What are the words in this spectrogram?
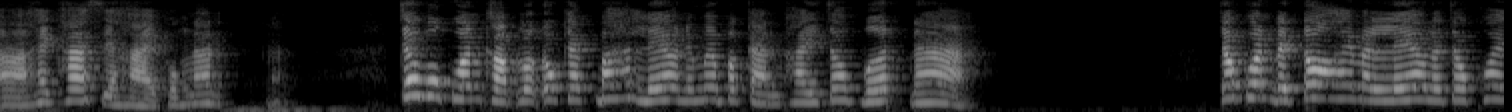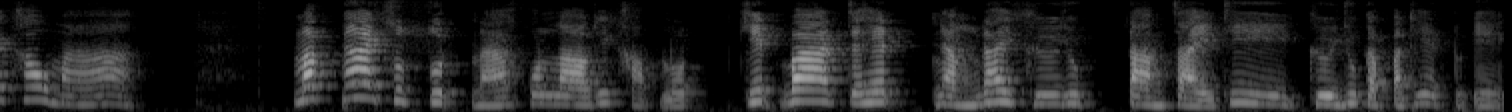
อ่าให้ค่าเสียหายพวกนั้นนะเจ้าบ่ควรขับรถออกจากบ้านแล้วในเมื่อประกันภัยเจ้าเบิดนะเจ้าควรไปต่อให้มันแล้วแล้วเจ้าค่อยเข้ามา มักง่ายสุดๆนะ คนลาวที่ขับรถ คิดว่าจะเฮ็ดอย่างได้คืออยู่ตามใจที่คืออยู่กับประเทศตัวเอง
